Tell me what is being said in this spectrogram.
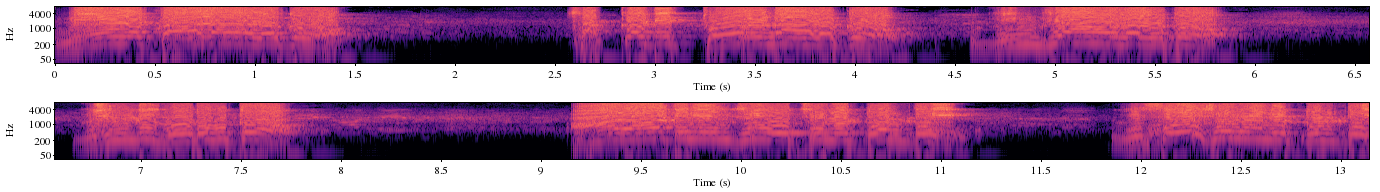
నేల తాళాలతో చక్కటి తోరణాలతో గింజామలతో గిండి గొడుగుతో ఆనాటి నుంచి వచ్చినటువంటి విశేషమైనటువంటి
